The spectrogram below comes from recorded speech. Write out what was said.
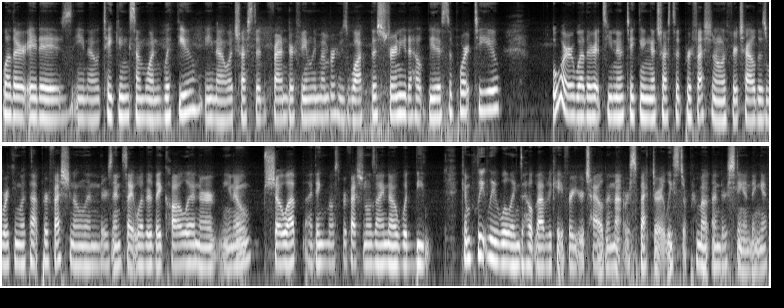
whether it is, you know, taking someone with you, you know, a trusted friend or family member who's walked this journey to help be a support to you, or whether it's you know taking a trusted professional if your child is working with that professional and there's insight whether they call in or you know show up i think most professionals i know would be completely willing to help advocate for your child in that respect or at least to promote understanding if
